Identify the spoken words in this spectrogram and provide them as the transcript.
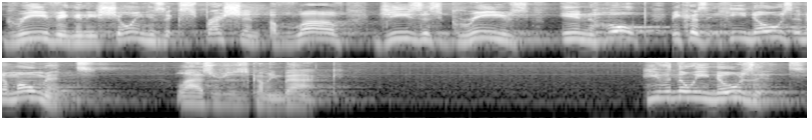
grieving and he's showing his expression of love. Jesus grieves in hope because he knows in a moment Lazarus is coming back. Even though he knows it,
